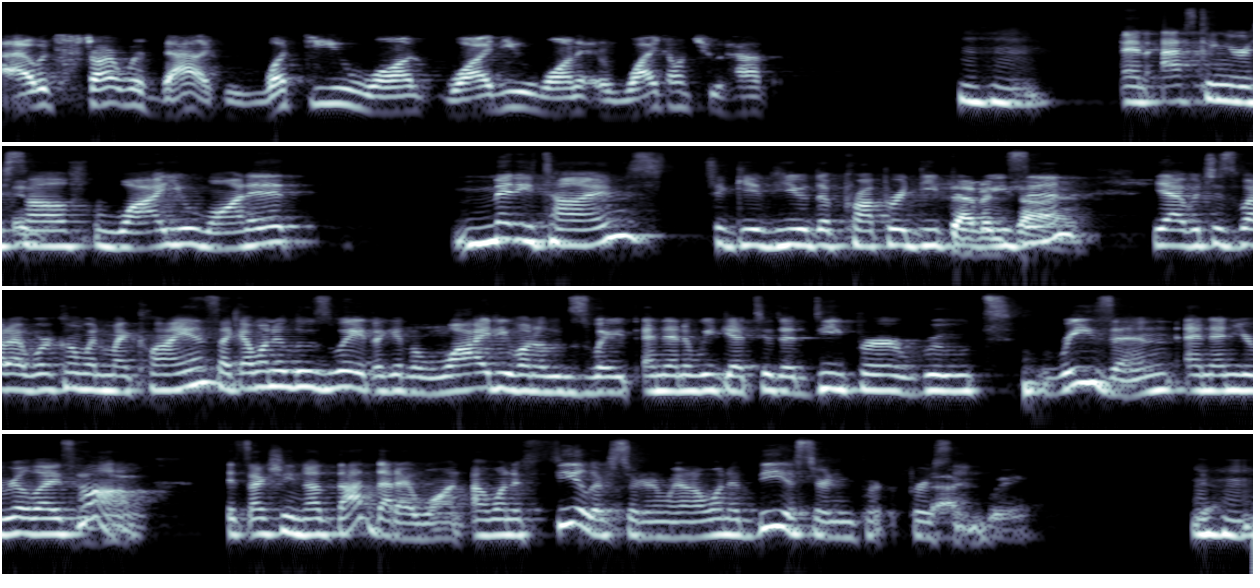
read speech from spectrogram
I would start with that. Like, what do you want? Why do you want it? And why don't you have it? Mm-hmm. And asking yourself and, why you want it many times to give you the proper deeper reason. Times. Yeah, which is what I work on with my clients. Like, I want to lose weight. I give a why do you want to lose weight? And then we get to the deeper root reason. And then you realize, huh, mm-hmm. It's actually not that that I want. I want to feel a certain way. I want to be a certain per- person. Exactly. Mm-hmm.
